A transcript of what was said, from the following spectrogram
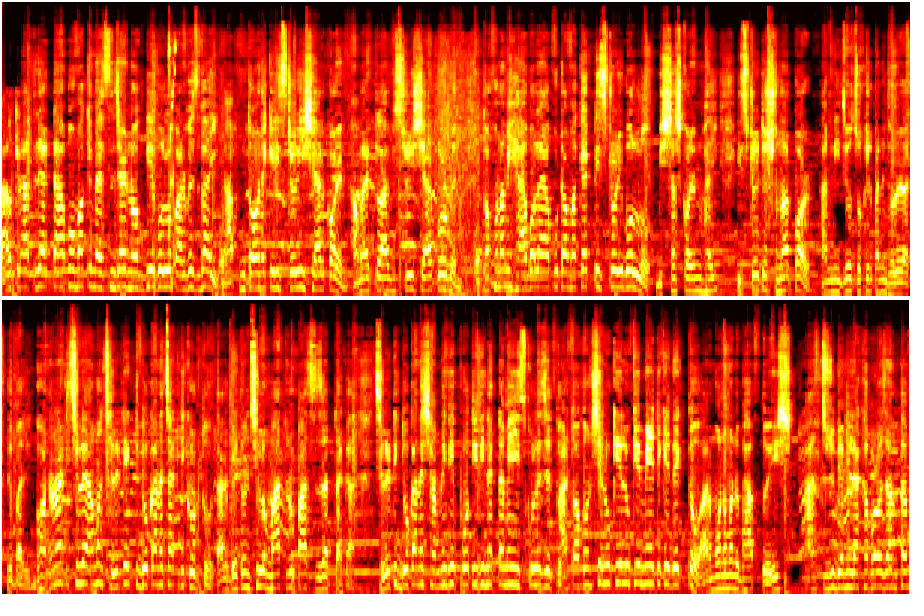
কালকে রাত্রে একটা আপু আমাকে মেসেঞ্জারে নক দিয়ে বলল, পারভেজ ভাই, আপনি তো অনেকের স্টোরি শেয়ার করেন, আমার একটা লাভ স্টোরি শেয়ার করবেন। তখন আমি হ্যাঁ বলায় আপুটা আমাকে একটা স্টোরি বলল। বিশ্বাস করেন ভাই স্টোরিটা শোনার পর আমি নিজেও চোখের পানি ধরে রাখতে পারি। ঘটনাটি ছিল এমন, ছেলেটি একটি দোকানে চাকরি করত, তার বেতন ছিল মাত্র পাঁচ হাজার টাকা। ছেলেটি দোকানের সামনে দিয়ে প্রতিদিন একটা মেয়ে স্কুলে যেত। আর তখন সে লুকিয়ে লুকিয়ে মেয়েটিকে দেখতো আর মনে মনে ভাবতো, ইস, আজ যদি আমি লেখাপড়া জানতাম,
